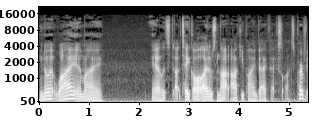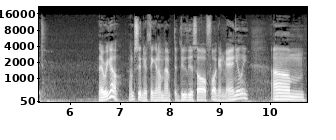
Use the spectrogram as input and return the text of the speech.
you know what? Why am I. Yeah, let's uh, take all items not occupying backpack slots. Perfect. There we go. I'm sitting here thinking I'm gonna have to do this all fucking manually. Um.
